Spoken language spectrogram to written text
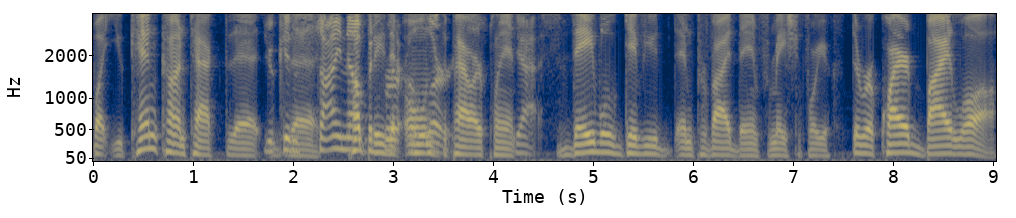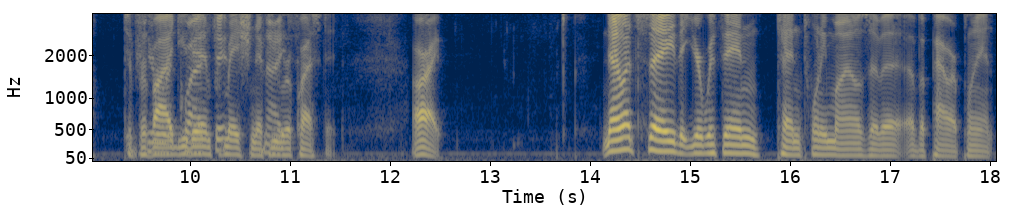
but you can contact the, You can the sign up company that owns the power plant. Yes. They will give you and provide the information for you. They're required by law to If provide you the request it, information if you request it. All right. Now let's say that you're within 10, 20 miles of a, of a power plant.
